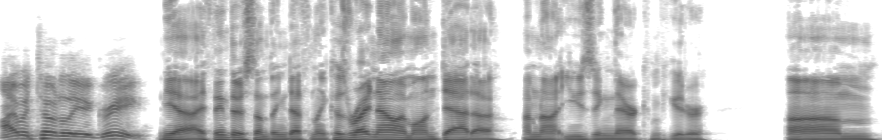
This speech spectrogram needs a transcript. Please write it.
I would totally agree. yeah, I think there's something definitely cuz right now I'm on data. I'm not using their computer. Um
